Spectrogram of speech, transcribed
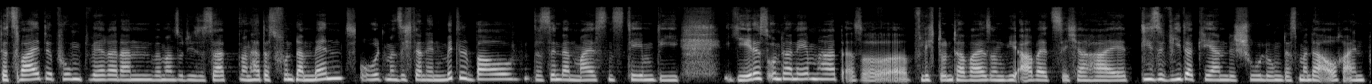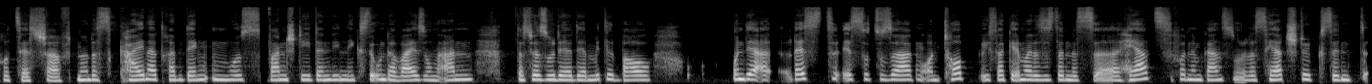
Der zweite Punkt wäre dann, wenn man so dieses sagt, man hat das Fundament, holt man sich dann den Mittelbau. Das sind dann meistens Themen, die jedes Unternehmen hat, also äh, Pflichtunterweisung wie Arbeitssicherheit, diese wiederkehrende Schulung, dass man da auch einen Prozess schafft, ne, dass keiner dran denken muss, wann steht denn die nächste Unterweisung an. Das wäre so der, der Mittelbau. Und der Rest ist sozusagen on top. Ich sage ja immer, das ist dann das äh, Herz von dem Ganzen oder das Herzstück sind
